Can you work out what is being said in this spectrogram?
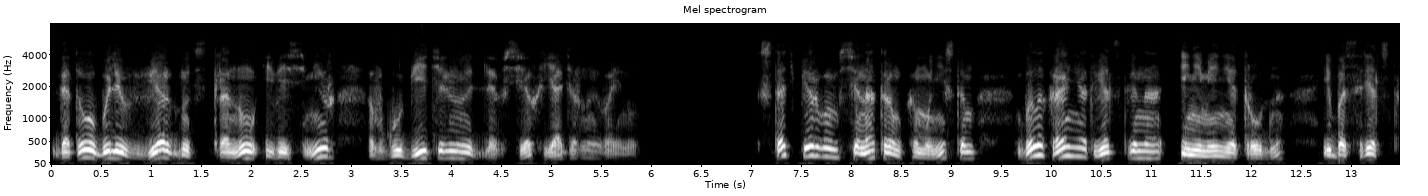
готовы были ввергнуть страну и весь мир в губительную для всех ядерную войну. Стать первым сенатором-коммунистом – было крайне ответственно и не менее трудно, ибо средств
